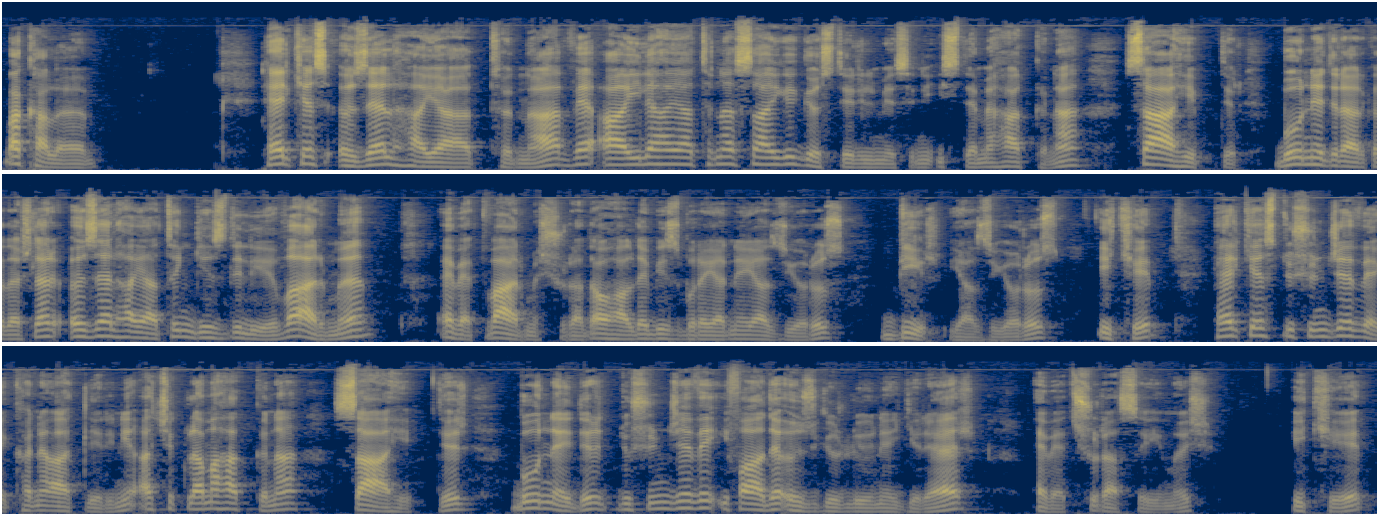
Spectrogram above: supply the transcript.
Bakalım. Herkes özel hayatına ve aile hayatına saygı gösterilmesini isteme hakkına sahiptir. Bu nedir arkadaşlar? Özel hayatın gizliliği var mı? Evet varmış şurada. O halde biz buraya ne yazıyoruz? 1 yazıyoruz. 2. Herkes düşünce ve kanaatlerini açıklama hakkına sahiptir. Bu nedir? Düşünce ve ifade özgürlüğüne girer. Evet şurasıymış. 2.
